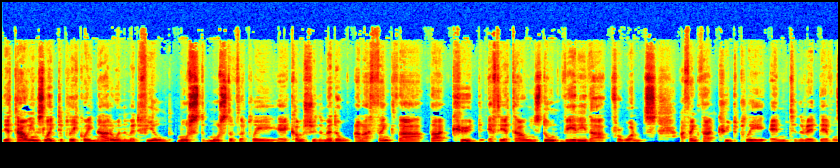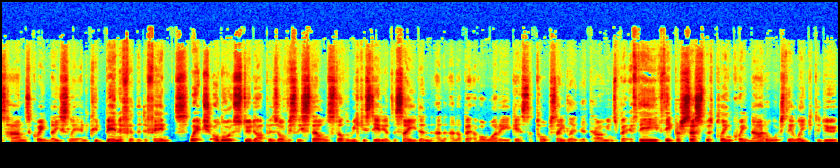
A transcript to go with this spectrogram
the Italians like to play quite narrow in the midfield. Most most of their play uh, comes through the middle, and I think that that could, if the Italians don't vary that for once, I think that could play into the Red Devils' hands quite nicely and could benefit the defence. Which, although it stood up, is obviously still still the weakest area of the side and, and, and a bit of a worry against a top side like the Italians. But if they if they persist with playing quite narrow, which they like to do,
